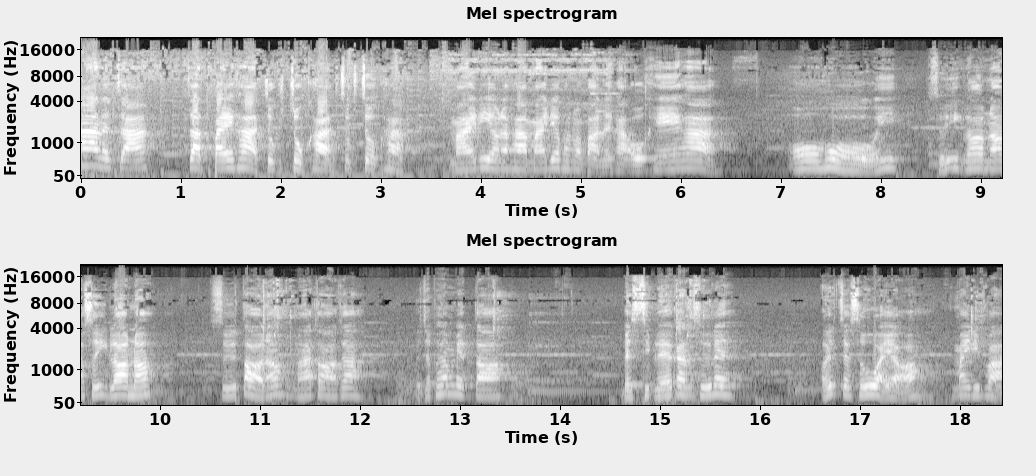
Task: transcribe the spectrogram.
5 นะจ๊ะจัดไปค่ะ จุกจุกค่ะ จุกจุกค่ะ ไม้เดียวนะคะ ไม้เดียวพันกว่าบาทเลยค่ะ โอเคค่ะ โอ้โห ซื้ออีกรอบเนาะซื้ออีกรอบเนาะซื้อต่อเนาะมาต่อจ้ะเดี๋ยวจะเพิ่มเบ็ดต่อเบ็ดสิบเลยกันซื้อเลยเอ้ยจะสู้ไหวเหรอไม่ดีฝ่า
